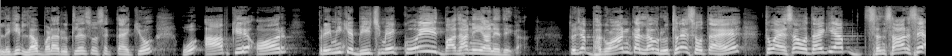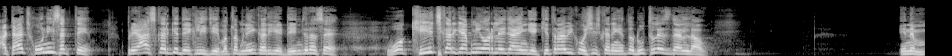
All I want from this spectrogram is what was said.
लेकिन लव बड़ा रुथलेस हो सकता है। क्यों? वो आपके और प्रेमी के बीच में कोई बाधा नहीं आने देगा। तो जब भगवान का लव रुथलेस होता है तो ऐसा होता है कि आप संसार से अटैच हो नहीं सकते। प्रयास करके देख लीजिए मतलब नहीं करिए डेंजरस है। वो खींच करके अपनी ओर ले जाएँगे, कितना भी कोशिश करेंगे तो ruthless than love in a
